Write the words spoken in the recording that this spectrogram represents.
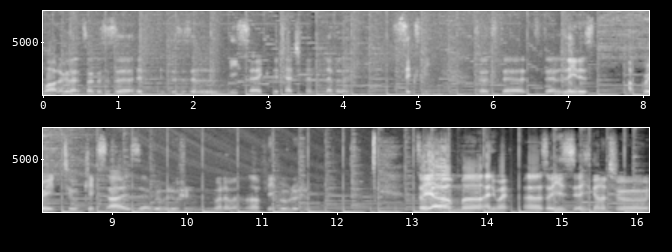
wow, look at that. So this is a it, this is a VSEC detachment level 60. So it's the it's the latest upgrade to KixEye's uh, Revolution, whatever, uh, Fleet Revolution. So yeah, um, anyway, so he's he's gonna to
